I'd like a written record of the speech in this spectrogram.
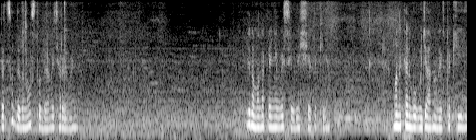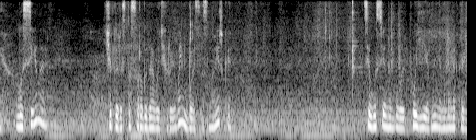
599 гривень. І на манекені висіли ще такі. Манекен був одягнений в такі лосіни 449 гривень без знижки. Ці лосіни були поєднані на манекені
